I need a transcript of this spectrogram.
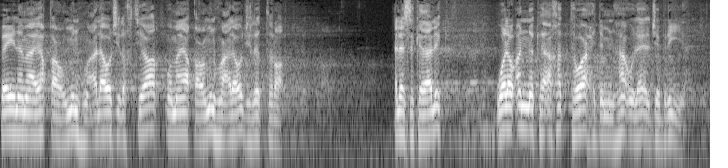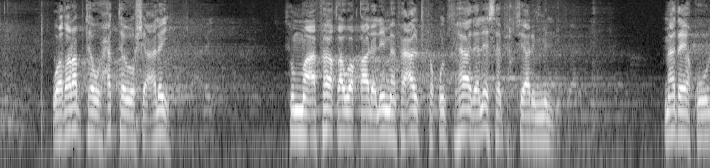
بين ما يقع منه على وجه الاختيار وما يقع منه على وجه الاضطرار. أليس كذلك؟ ولو أنك أخذت واحدا من هؤلاء الجبرية وضربته حتى يغشى عليه ثم أفاق وقال لما فعلت؟ فقلت هذا ليس باختيار مني. ماذا يقول؟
